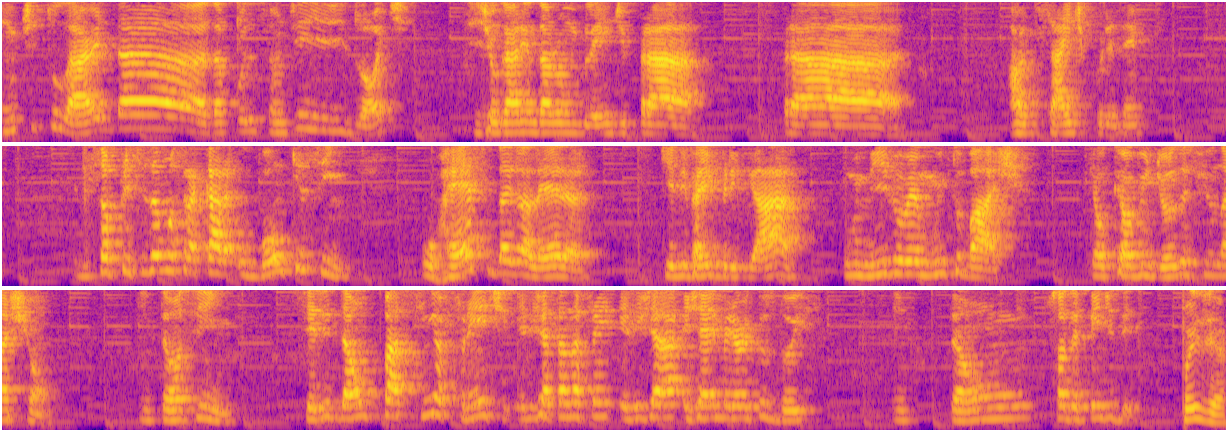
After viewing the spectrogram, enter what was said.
um titular da, da posição de slot. Se jogarem Daron Blend para para outside, por exemplo. Ele só precisa mostrar, cara, o bom é que assim, o resto da galera que ele vai brigar, o nível é muito baixo, que é o Kelvin Joseph e o Nashon. Então assim, se ele dá um passinho à frente, ele já tá na frente, ele já, já é melhor que os dois. Então, só depende dele. Pois é,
